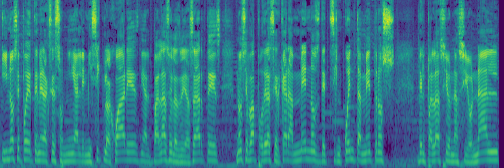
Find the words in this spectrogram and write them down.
Y no se puede tener acceso ni al hemiciclo a Juárez, ni al Palacio de las Bellas Artes, no se va a poder acercar a menos de 50 metros del Palacio Nacional,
